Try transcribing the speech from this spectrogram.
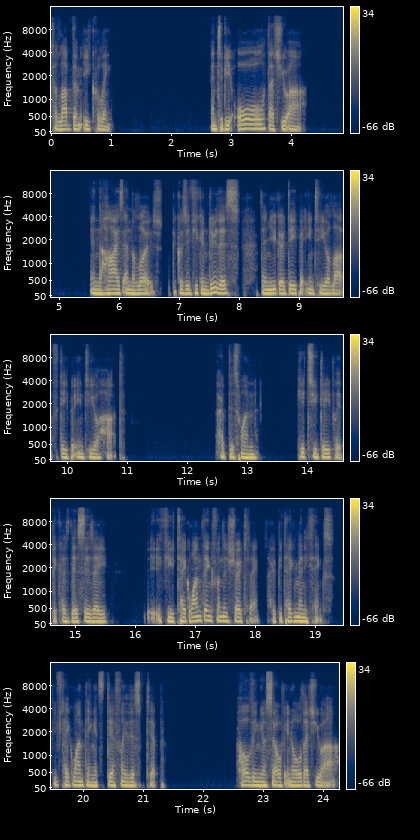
to love them equally, and to be all that you are in the highs and the lows. Because if you can do this, then you go deeper into your love, deeper into your heart. I hope this one hits you deeply because this is a, if you take one thing from this show today, I hope you take many things. If you take one thing, it's definitely this tip holding yourself in all that you are.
